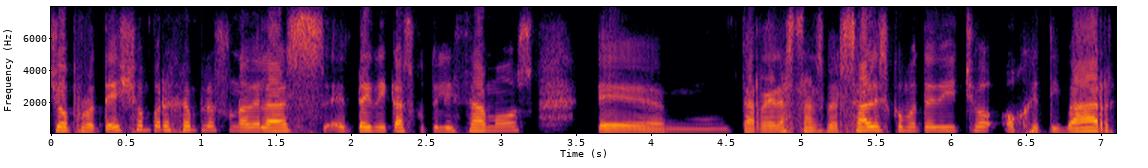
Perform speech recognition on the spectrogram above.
Job rotation, por ejemplo, es una de las eh, técnicas que utilizamos. Em, carreras transversales, como te he dicho, objetivar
